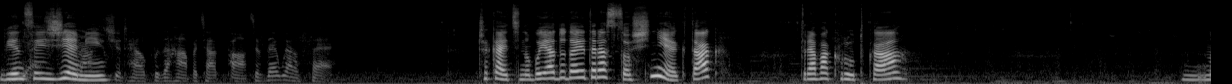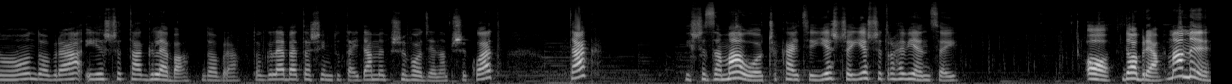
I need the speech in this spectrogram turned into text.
więcej Yes, ziemi. That should help with the habitat part of their welfare. Czekajcie, no bo ja dodaję teraz co? Śnieg, tak? Trawa krótka. No, dobra. I jeszcze ta gleba. Dobra, to glebę też im tutaj damy przy wodzie na przykład. Tak? Jeszcze za mało. Czekajcie, jeszcze, jeszcze trochę więcej. O, dobra, mamy!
